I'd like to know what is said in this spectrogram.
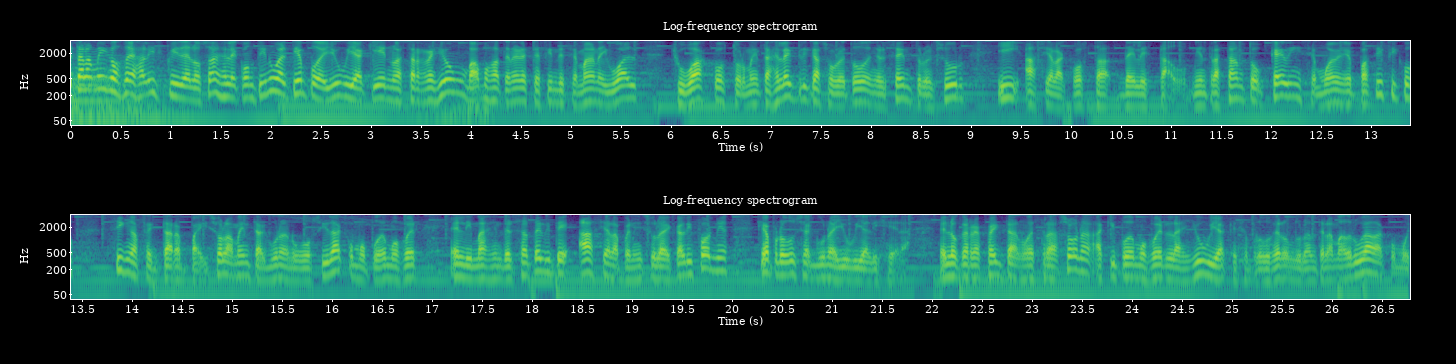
¿Qué tal amigos de Jalisco y de Los Ángeles? Continúa el tiempo de lluvia aquí en nuestra región. Vamos a tener este fin de semana igual chubascos, tormentas eléctricas, sobre todo en el centro, el sur y hacia la costa del estado. Mientras tanto, Kevin se mueve en el Pacífico sin afectar al país. Solamente alguna nubosidad, como podemos ver en la imagen del satélite, hacia la península de California, que produce alguna lluvia ligera. En lo que respecta a nuestra zona, aquí podemos ver las lluvias que se produjeron durante la madrugada, como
